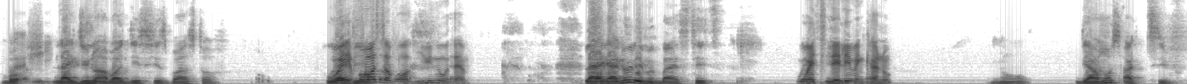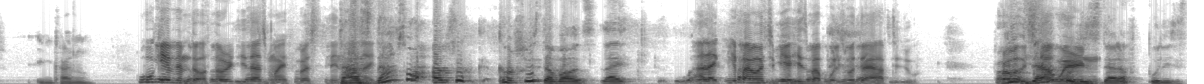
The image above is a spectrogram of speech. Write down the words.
But ah, that she- like, do you know about this his bad stuff? Who Wait, they? first of all, do you know them? like I know them in by state. Wait, they live in Kano. No, they are most active in Kano. Who gave them the authority? That's my first thing. That's like, that's what I'm so confused about. Like, what? I like if I want to be a Hisba police, what do I have to do? No, Probably they're start wearing. police. They're not police.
